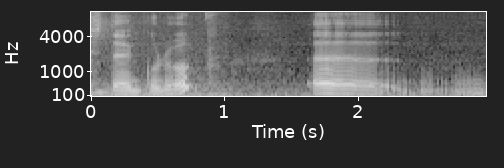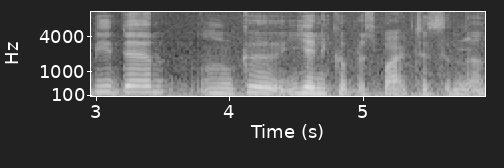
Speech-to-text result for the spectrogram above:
işte grup. Ee, bir de Yeni Kıbrıs Partisi'nden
